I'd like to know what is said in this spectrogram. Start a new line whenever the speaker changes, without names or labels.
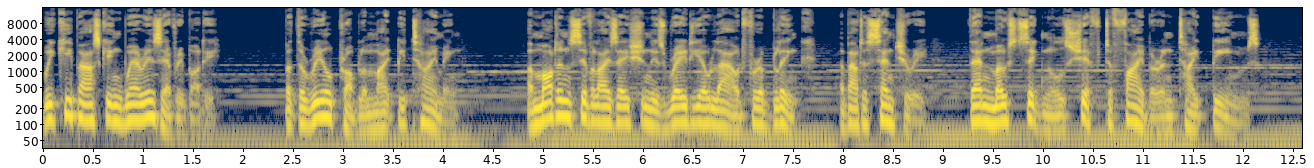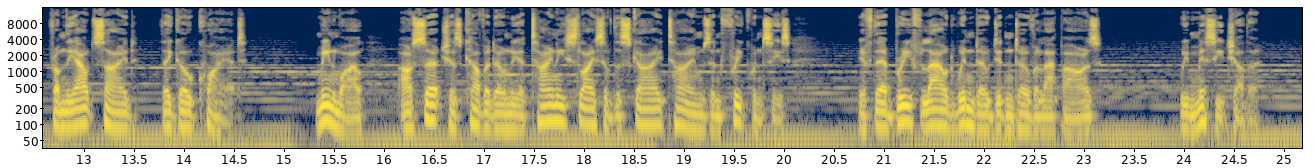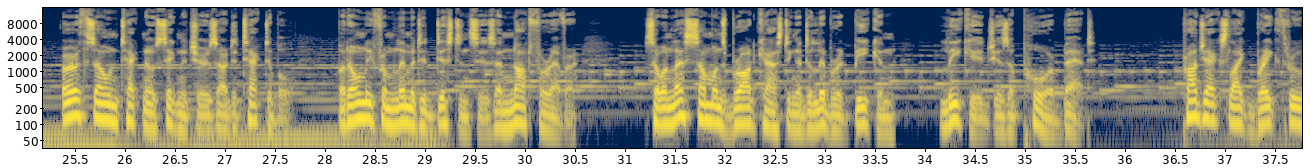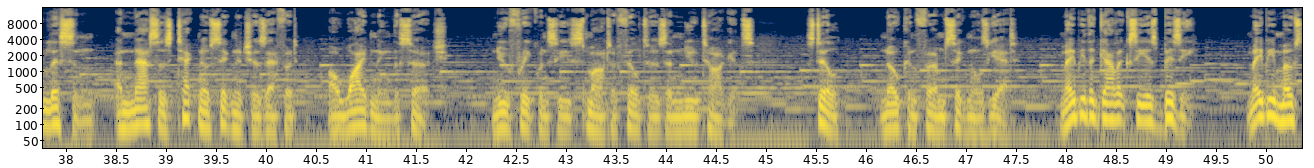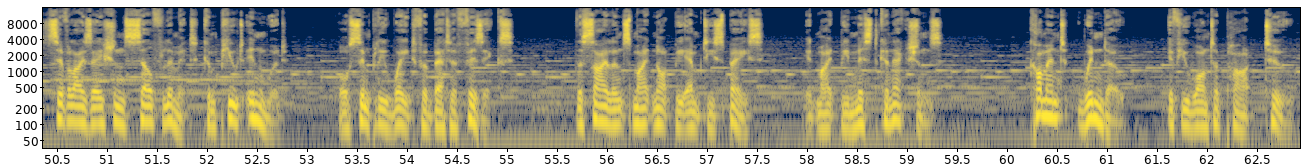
We keep asking where is everybody? But the real problem might be timing. A modern civilization is radio loud for a blink, about a century, then most signals shift to fiber and tight beams. From the outside, they go quiet. Meanwhile, our search has covered only a tiny slice of the sky, times and frequencies. If their brief loud window didn't overlap ours, we miss each other. Earth's own techno-signatures are detectable, but only from limited distances and not forever. So unless someone's broadcasting a deliberate beacon, leakage is a poor bet. Projects like Breakthrough Listen and NASA's Techno-Signatures effort are widening the search. New frequencies, smarter filters, and new targets. Still, no confirmed signals yet. Maybe the galaxy is busy. Maybe most civilizations self-limit, compute inward, or simply wait for better physics. The silence might not be empty space. It might be missed connections. Comment window if you want a part two.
